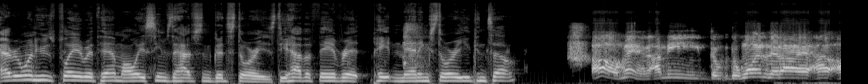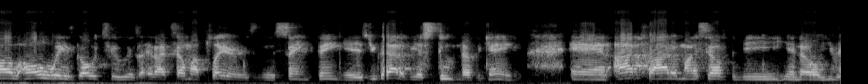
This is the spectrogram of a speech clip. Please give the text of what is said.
Everyone who's played with him always seems to have some good stories. Do you have a favorite Peyton Manning story you can tell? Oh man, I mean the the one that I, I will always go to is, and I tell my players the same thing is you got to be a student of the game, and I prided myself to be you know you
